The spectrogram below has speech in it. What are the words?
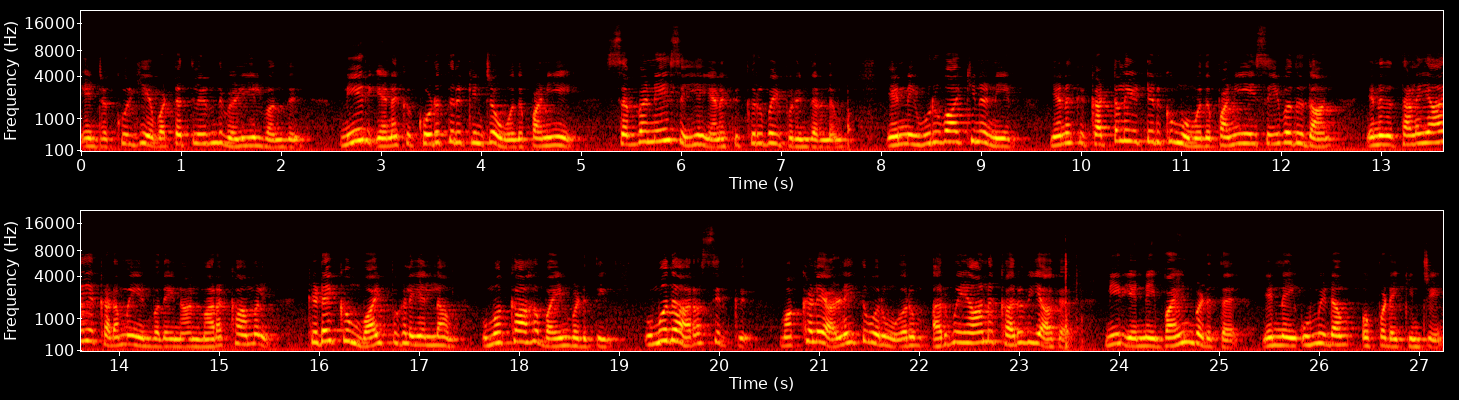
என்ற குறுகிய வட்டத்திலிருந்து வெளியில் வந்து நீர் எனக்கு கொடுத்திருக்கின்ற உமது பணியை செவ்வனே செய்ய எனக்கு கிருபை புரிந்தள்ளும் என்னை உருவாக்கின நீர் எனக்கு கட்டளையிட்டிருக்கும் உமது பணியை செய்வதுதான் எனது தலையாய கடமை என்பதை நான் மறக்காமல் கிடைக்கும் வாய்ப்புகளையெல்லாம் உமக்காக பயன்படுத்தி உமது அரசிற்கு மக்களை அழைத்து வரும் வரும் அருமையான கருவியாக நீர் என்னை பயன்படுத்த என்னை உம்மிடம் ஒப்படைக்கின்றேன்.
